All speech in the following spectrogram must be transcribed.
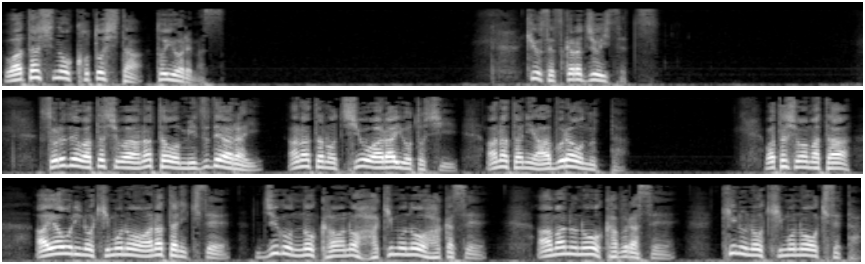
私の子としたと言われます。9節から11節それで私はあなたを水で洗い、あなたの血を洗い落とし、あなたに油を塗った。私はまた、あやおりの着物をあなたに着せ、ジュゴンの皮の履物を履かせ、天布をかぶらせ、絹の着物を着せた。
